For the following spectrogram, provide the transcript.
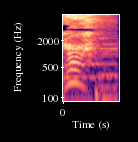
你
